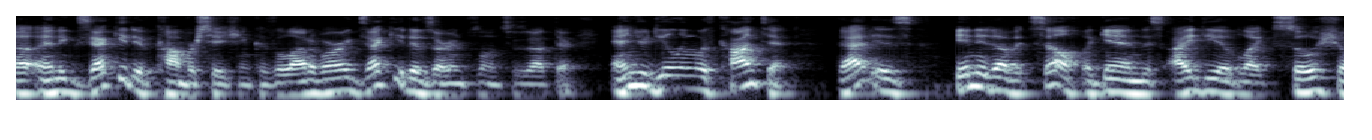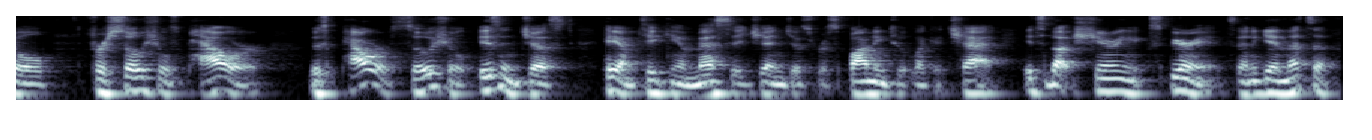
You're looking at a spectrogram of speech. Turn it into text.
uh, an executive conversation because a lot of our executives are influencers out there and you're dealing with content that is in and of itself again this idea of like social for social's power this power of social isn't just hey i'm taking a message and just responding to it like a chat it's about sharing experience and again that's a,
